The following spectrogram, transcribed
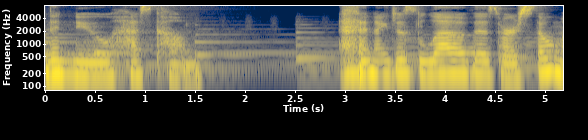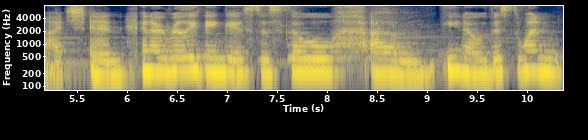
the new has come. And I just love this verse so much. And, and I really think it's just so, um, you know, this one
